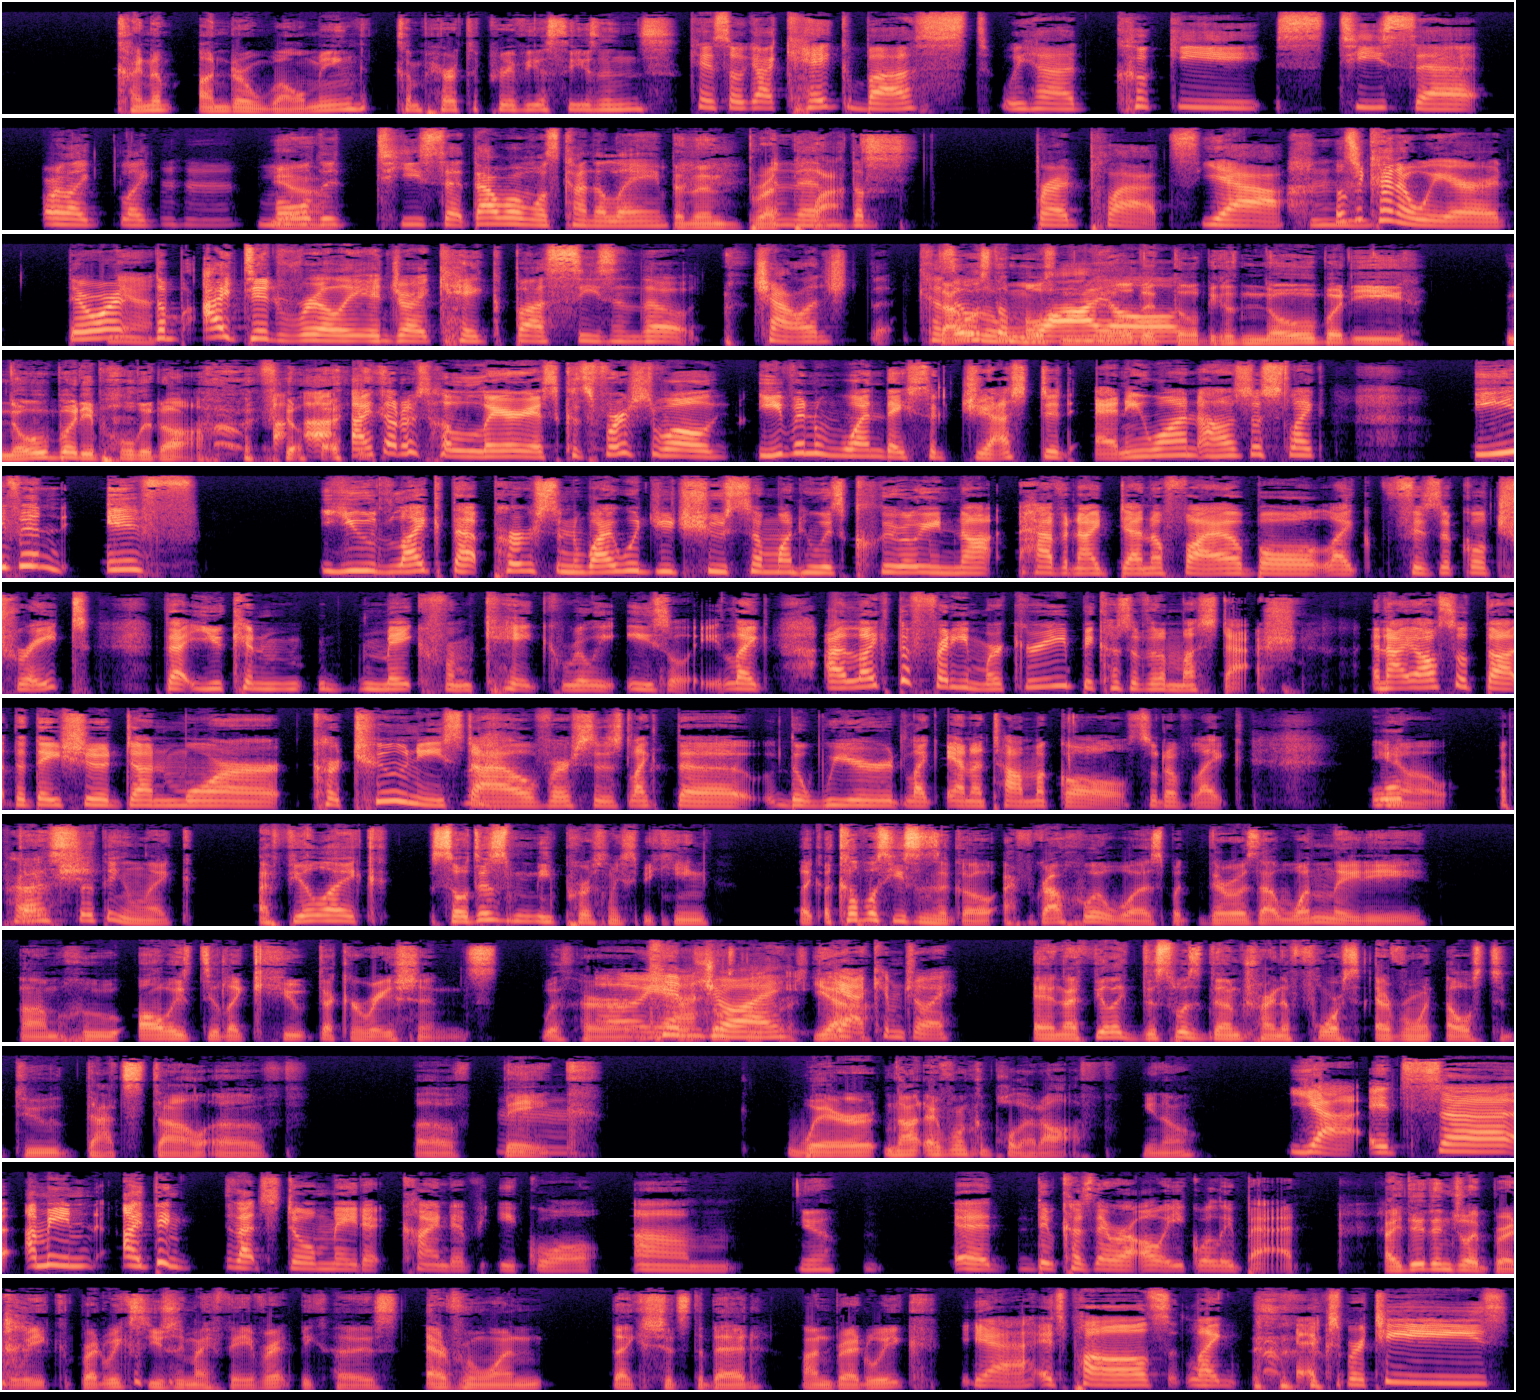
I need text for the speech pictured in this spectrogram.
kind of underwhelming compared to previous seasons. Okay, so we got Cake Bust. We had Cookie tea set or like like molded tea set. That one was kind of lame. And then bread And then the- Bread plats. Yeah. Those are Mhm. kind of weird. There were Yeah. the I did really enjoy Cake Bus season though challenge because that it was, was, the most wild. nailed it though because nobody nobody pulled it off. I feel I, like. I thought it was hilarious because first of all, even when they suggested anyone, I was just like, even if you like that person, why would you choose someone who is clearly not have an identifiable like physical trait that you can make from cake really easily? Like I like the Freddie Mercury because of the mustache. And I also thought that they should have done more cartoony style versus like the the weird like anatomical sort of like you Well, know approach. That's the thing. Like, I feel like so. This is me personally speaking. Like a couple seasons ago, I forgot who it was, but there was that one lady, um, who always did like cute decorations with her. Oh, yeah. Kim Joy. yeah. Yeah. Kim Joy. and I feel like this was them trying to force everyone else to do that style of of bake, Mhm. where not everyone can pull that off. You know. Yeah, it's uh I mean, I think that still made it kind of equal. Um Yeah. It, because they were all equally bad. I did enjoy Bread Week. Bread Week's usually my favorite because everyone like shits the bed on Bread Week. Yeah, it's Paul's like expertise.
